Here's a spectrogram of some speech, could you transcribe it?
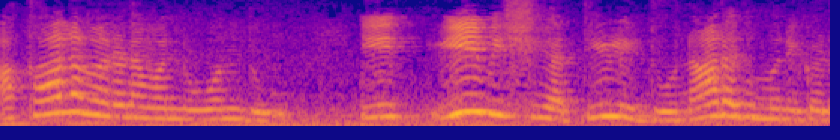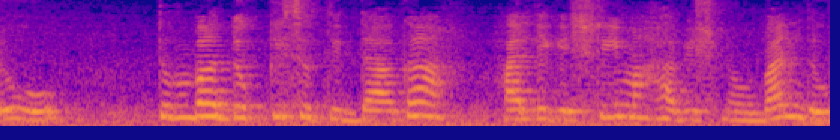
ಅಕಾಲ ಮರಣವನ್ನು ಒಂದು ಈ ಈ ವಿಷಯ ತಿಳಿದು ನಾರದ ಮುನಿಗಳು ತುಂಬಾ ದುಃಖಿಸುತ್ತಿದ್ದಾಗ ಅಲ್ಲಿಗೆ ಶ್ರೀ ಮಹಾವಿಷ್ಣು ಬಂದು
